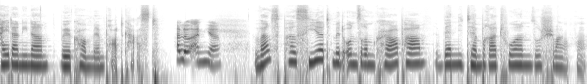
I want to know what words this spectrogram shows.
Hi Danina, willkommen im Podcast. Hallo Anja. Was passiert mit unserem Körper, wenn die Temperaturen so schwanken?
